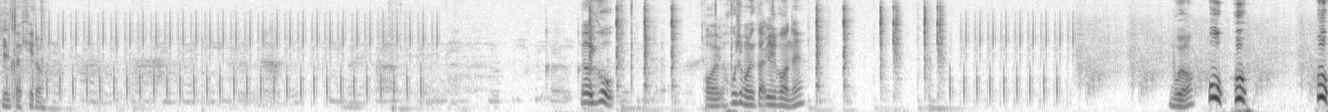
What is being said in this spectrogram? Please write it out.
길다 길어. 야 이거 어 혹시 모르니까 1번에 뭐야? 오! 오! 오!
